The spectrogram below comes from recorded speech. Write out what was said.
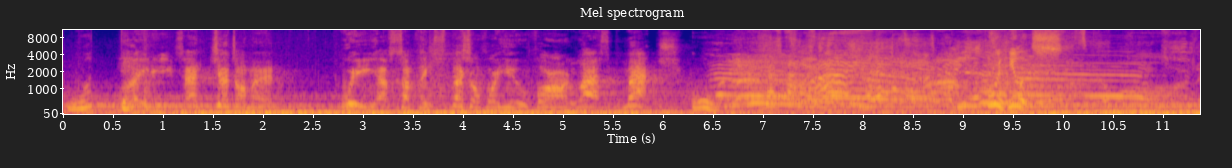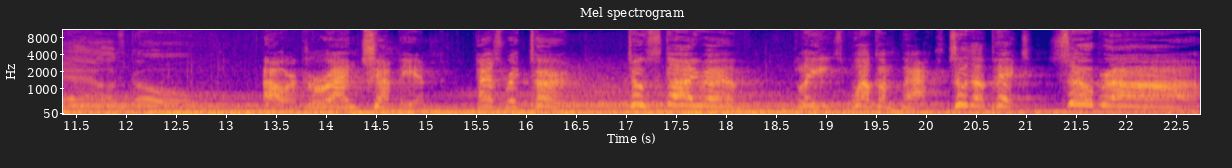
What the? Ladies and gentlemen, we have something special for you for our last match. Oh, oh he looks. Now let's. Our grand champion has returned to Skyrim. Please welcome back to the pit, Subra!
